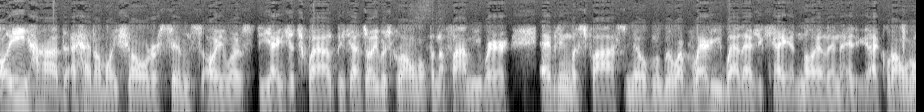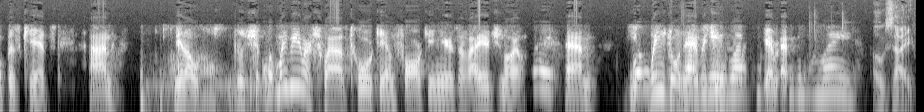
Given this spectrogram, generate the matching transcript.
I had a head on my shoulder since I was the age of 12 because I was growing up in a family where everything was fast moving. We were very well educated, Niall, and uh, growing up as kids. And, you know, when we were 12, 13, 14 years of age, Niall, um, we done everything. Yeah, Oh, sorry.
